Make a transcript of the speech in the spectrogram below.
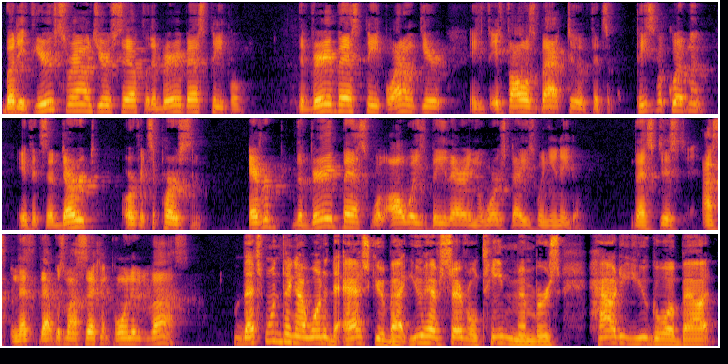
But if you surround yourself with the very best people, the very best people, I don't care if it falls back to if it's a piece of equipment, if it's a dirt, or if it's a person every the very best will always be there in the worst days when you need them. That's just, I, and that's, that was my second point of advice. That's one thing I wanted to ask you about. You have several team members. How do you go about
